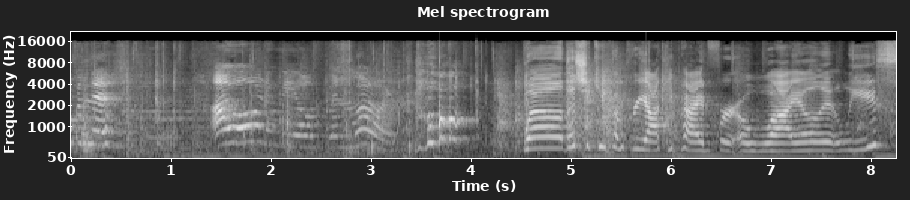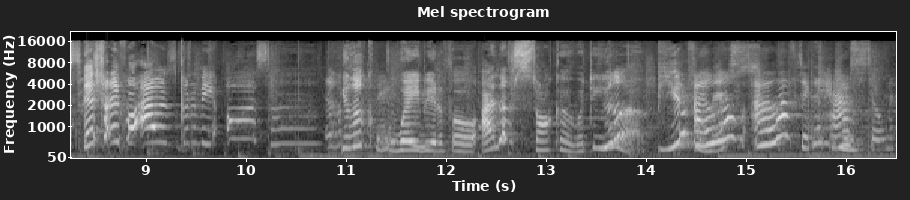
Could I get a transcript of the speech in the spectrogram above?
Open this? I want to be open more. Well, this should keep them preoccupied for a while at least. this 24 hours is gonna be awesome. You look way beautiful. I love soccer. What do you, love? Beautiful. I love, I love the castle.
